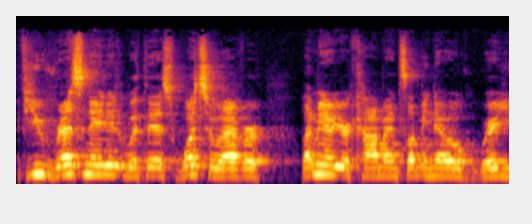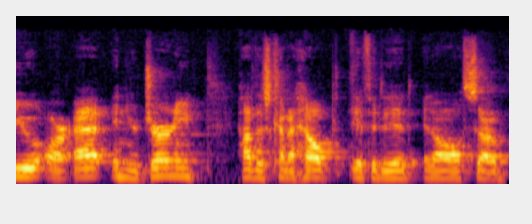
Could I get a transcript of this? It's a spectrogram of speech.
If you resonated with this whatsoever, let me know your comments. Let me know where you are at in your journey, how this kind of helped, if it did at all. So,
